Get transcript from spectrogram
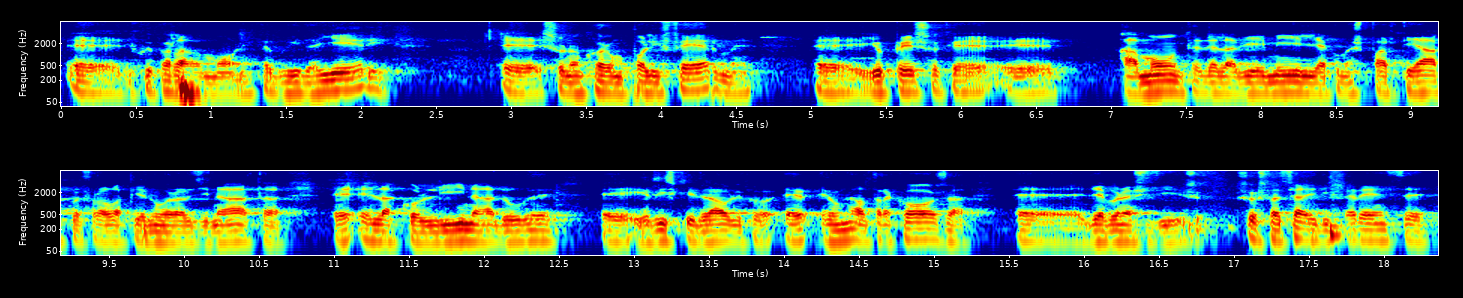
eh, di cui parlava Monica Guida ieri, eh, sono ancora un po' lì ferme. Eh, io penso che eh, a monte della via Emilia come spartiacque fra la pianura arginata e, e la collina dove eh, il rischio idraulico è, è un'altra cosa, eh, devono esserci sostanziali differenze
